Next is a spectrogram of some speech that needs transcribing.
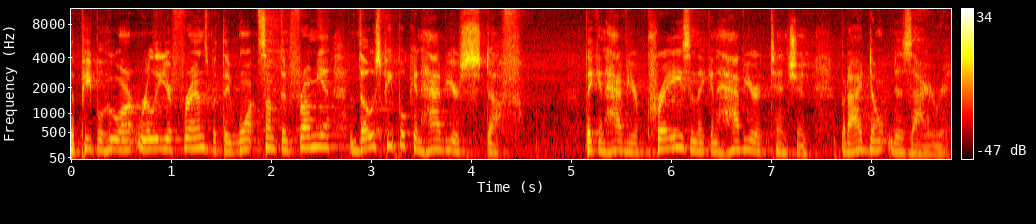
the people who aren't really your friends, but they want something from you, those people can have your stuff. They can have your praise and they can have your attention, but I don't desire it.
